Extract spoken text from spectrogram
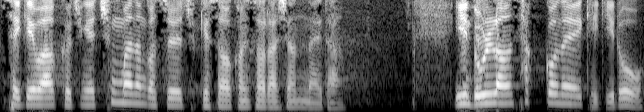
세계와 그 중에 충만한 것을 주께서 건설하셨나이다. 이 놀라운 사건의 계기로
